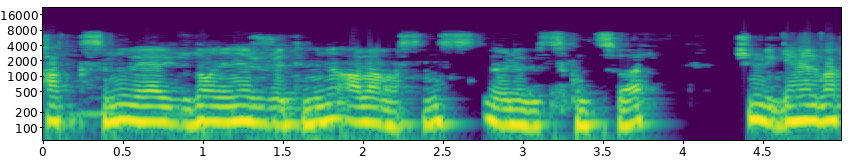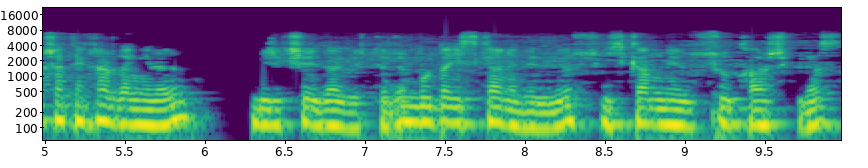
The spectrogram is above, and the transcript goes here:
katkısını veya %10 enerji üretimini alamazsınız. Öyle bir sıkıntısı var. Şimdi genel bakışa tekrardan gelelim. Bir iki şey daha göstereceğim. Burada iskan edebiliyoruz. İskan mevzusu karşı biraz.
